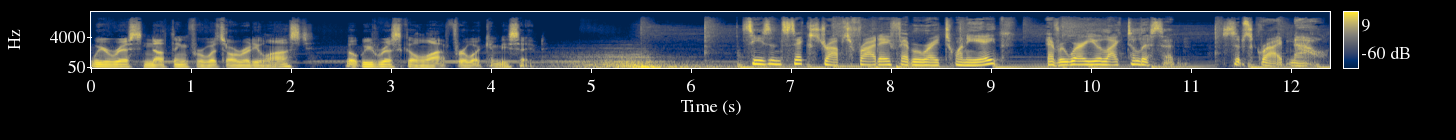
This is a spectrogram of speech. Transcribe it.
We risk nothing for what's already lost, but we risk a lot for what can be saved. Season 6 drops Friday, February 28th, everywhere you like to listen. Subscribe now.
